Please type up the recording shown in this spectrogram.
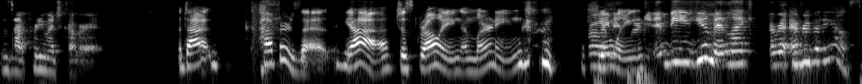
Does that pretty much cover it? That covers it. Yeah, just growing and learning, growing healing, and, and being human like everybody else.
